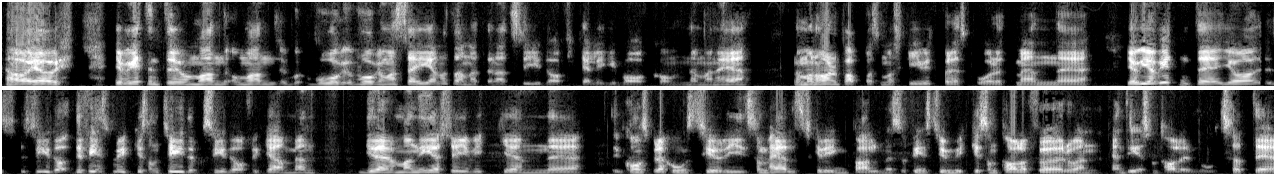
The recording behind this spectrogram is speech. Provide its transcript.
ja, jag, jag, vet inte om man, om man vågar, vågar man säga något annat än att Sydafrika ligger bakom när man, är, när man har en pappa som har skrivit på det spåret. Men eh, jag, jag, vet inte. Jag, Syd, det finns mycket som tyder på Sydafrika, men gräver man ner sig i vilken eh, konspirationsteori som helst kring Palme så finns det ju mycket som talar för och en, en del som talar emot. Så att, eh,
